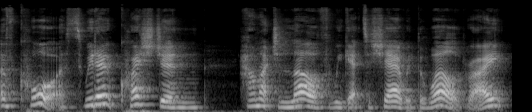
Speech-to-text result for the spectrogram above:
of course, we don't question how much love we get to share with the world, right?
